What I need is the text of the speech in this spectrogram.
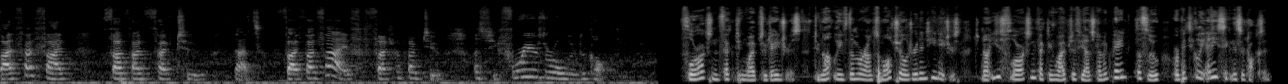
555-5552. That's 555-5552. Must be four years or older to call. Florox infecting wipes are dangerous. Do not leave them around small children and teenagers. Do not use Florox infecting wipes if you have stomach pain, the flu, or basically any sickness or toxin.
